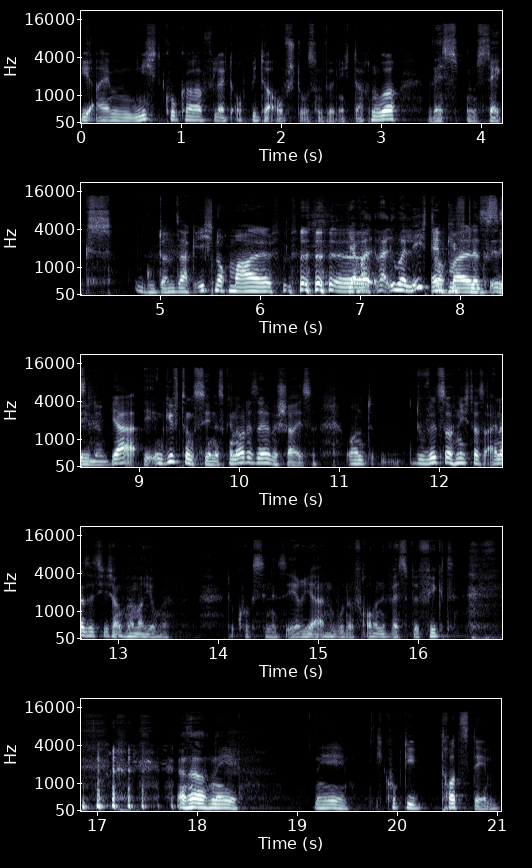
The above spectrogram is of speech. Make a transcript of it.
die einem Nicht-Gucker vielleicht auch bitte aufstoßen würden. Ich dachte nur, Wespensex. Gut, dann sag ich noch mal. ja, weil, weil überleg doch mal, das ist ja Entgiftungsszene ist genau dasselbe Scheiße. Und du willst doch nicht, dass einer sich sagt, hör mal Junge, du guckst dir eine Serie an, wo eine Frau eine Wespe fickt. also nee, nee, ich guck die trotzdem.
